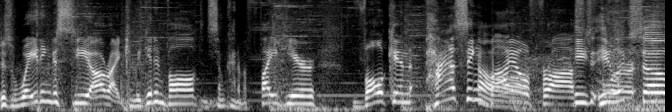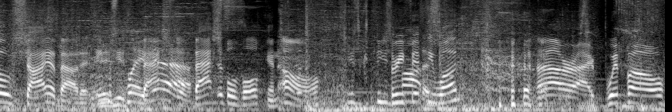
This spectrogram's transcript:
just waiting to see, all right, can we get involved in some kind of a fight here? Vulcan passing Aw. Biofrost. He's, he looks so shy about it. He's play, bashful, yeah. bashful Vulcan. Oh, He's, he's 351? All right, Bwipo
